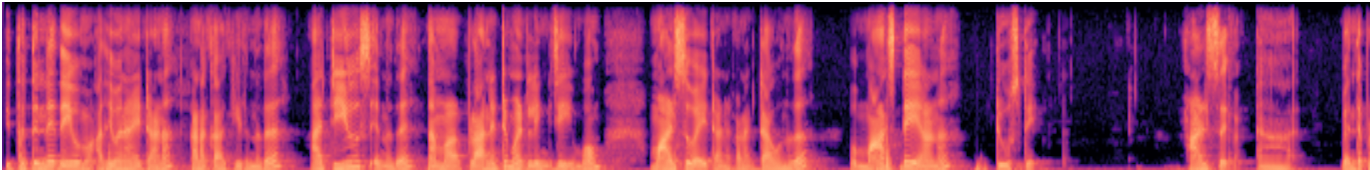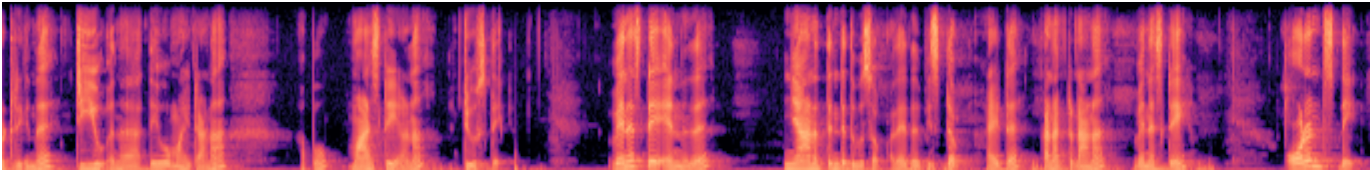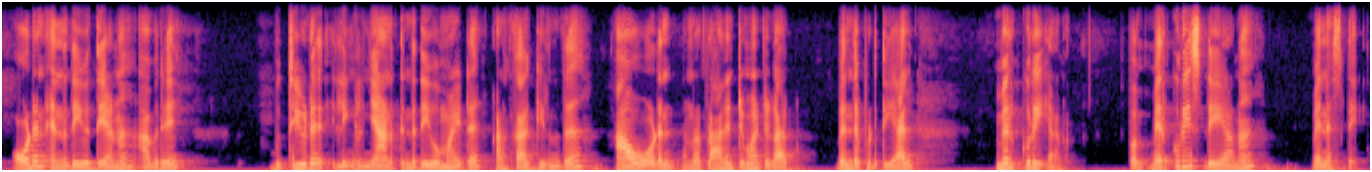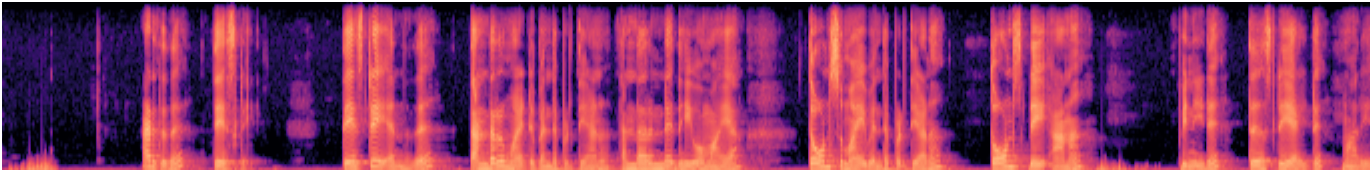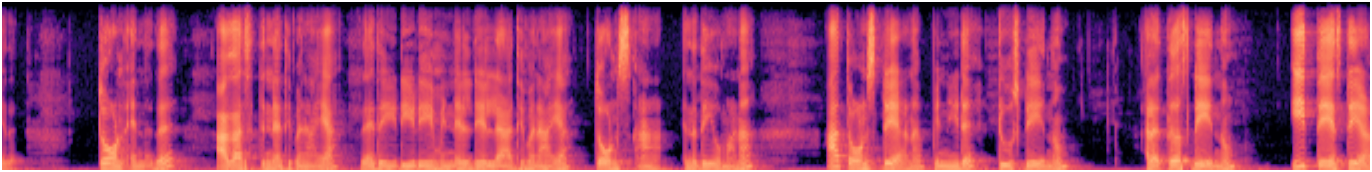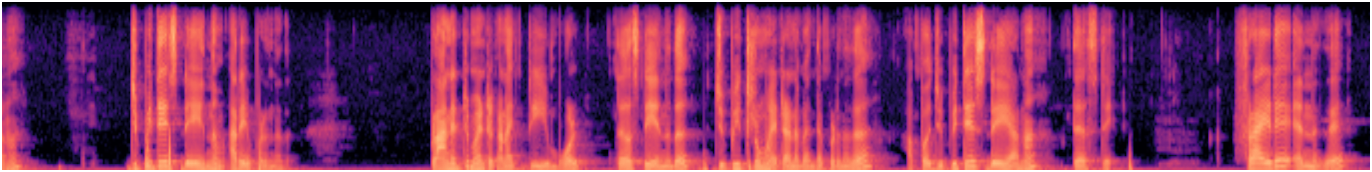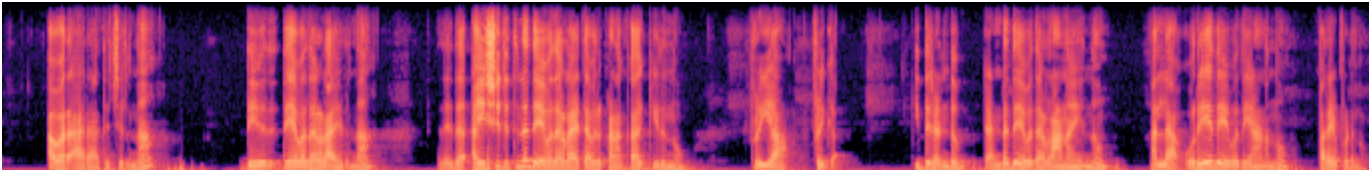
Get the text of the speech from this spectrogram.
യുദ്ധത്തിന്റെ ദൈവം അധിപനായിട്ടാണ് കണക്കാക്കിയിരുന്നത്. ആ ടിയൂസ് എന്നത് നമ്മൾ പ്ലാനറ്റുമായിട്ട് ലിങ്ക് ചെയ്യുമ്പോൾ മാൾസുമായിട്ടാണ് കണക്റ്റ് ആകുന്നത് അപ്പോൾ മാർസ് ഡേ ആണ് ട്യൂസ്ഡേ. മാൾസ് ബന്ധപ്പെട്ടിരിക്കുന്നത് ടിയു എന്ന ദൈവമായിട്ടാണ് അപ്പോൾ മാർസ് ഡേ ആണ് ട്യൂസ്ഡേ. വെനസ്ഡേ എന്നത് ജ്ഞാനത്തിന്റെ ദിവസം അതായത് വിസ്ഡം ആയിട്ട് കണക്റ്റഡ് ആണ് വെനസ്ഡേ ഓഡൻസ് ഡേ ഓഡൻ എന്ന ദൈവത്തെയാണ് അവർ ബുദ്ധിയുടെ അല്ലെങ്കിൽ ജ്ഞാനത്തിന്റെ ദൈവമായിട്ട് കണക്കാക്കിയിരുന്നത്. ആ ഓഡൻ നമ്മുടെ പ്ലാനറ്റുമായിട്ട് ബന്ധപ്പെടുത്തിയാൽ മെർക്കുറി ആണ്. അപ്പം മെർക്കുറീസ് ഡേ ആണ് വെനസ്ഡേ അടുത്തത് തേസ്ഡേ തേസ്ഡേ എന്നത് തണ്ടറുമായിട്ട് ബന്ധപ്പെടുത്തിയാണ്. തണ്ടറിന്റെ ദൈവമായ തോൺസുമായി ബന്ധപ്പെടുത്തിയാണ് തോൺസ് ഡേ ആണ് പിന്നീട് തേഴ്സ്ഡേ ആയിട്ട് മാറിയത്. തോൺ എന്നത് ആകാശത്തിന്റെ അധിപനായ അതായത് ഇടിയുടെയും മിന്നലിന്റെയും എല്ലാ അധിപനായ തോൺസ് എന്ന ദൈവമാണ്. ആ തോൺസ് ഡേ ആണ് പിന്നീട് ട്യൂസ്ഡേ എന്നും അല്ല തേഴ്സ്ഡേ എന്നും ഈ തേഴ്സ്ഡേ ആണ് ജുപ്പിറ്റേഴ്സ് ഡേ എന്നും അറിയപ്പെടുന്നത്. പ്ലാനറ്റുമായിട്ട് കണക്ട് ചെയ്യുമ്പോൾ തേഴ്സ്ഡേ എന്നത് ജുപ്പിറ്ററുമായിട്ടാണ് ബന്ധപ്പെടുന്നത്. അപ്പോൾ ജുപ്പിറ്റേഴ്സ് ഡേ ആണ് തേഴ്സ്ഡേ. ഫ്രൈഡേ എന്നത് അവർ ആരാധിച്ചിരുന്ന ദേവ ദേവതകളായിരുന്ന അതായത് ഐശ്വര്യത്തിന്റെ ദേവതകളായിട്ട് അവർ കണക്കാക്കിയിരുന്നു. ഫ്രിയ ഫ്രിഗ. ഇത് രണ്ടും രണ്ട് ദേവതകളാണ് എന്നും അല്ല ഒരേ ദേവതയാണെന്നും പറയപ്പെടുന്നു.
